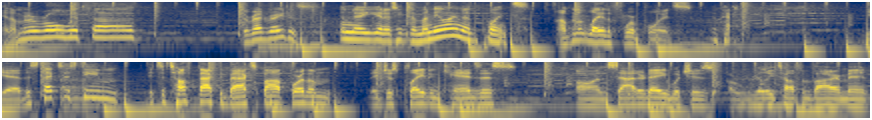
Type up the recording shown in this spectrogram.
and I'm gonna roll with uh, the Red Raiders. And are you to take the money line or the points? I'm gonna lay the four points. Okay. Yeah, this Texas team, it's a tough back to back spot for them. They just played in Kansas on Saturday, which is a really tough environment.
